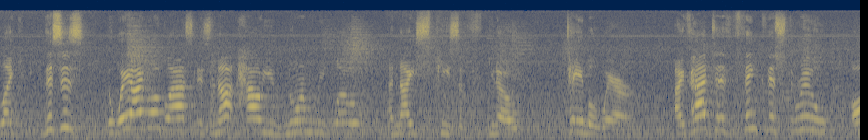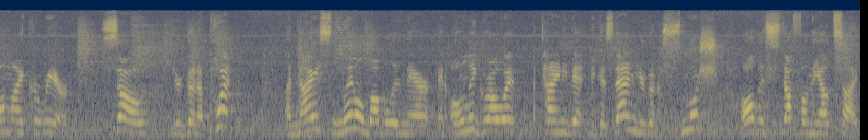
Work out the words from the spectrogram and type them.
Like this is, the way I blow glass is not how you normally blow a nice piece of, you know, tableware. I've had to think this through all my career. So you're gonna put a nice little bubble in there and only grow it a tiny bit because then you're gonna smush all this stuff on the outside.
